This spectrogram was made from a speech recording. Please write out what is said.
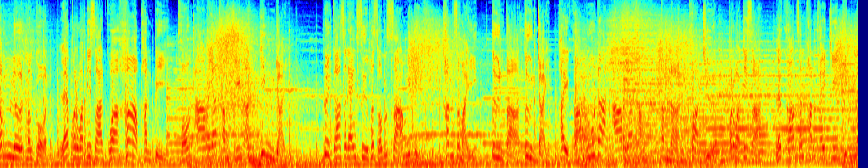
กำเนิดมังกร และประวัติศาสตร์กว่า 5,000 ปี ของอารยธรรมจีนอันยิ่งใหญ่ ด้วยการแสดงสื่อผสม3มิติ ทันสมัย ตื่นตาตื่นใจให้ความรู้ด้านอารยธรรม ตำนาน ความเชื่อ ประวัติศาสตร์ และความสัมพันธ์ไทยจีนที่แน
